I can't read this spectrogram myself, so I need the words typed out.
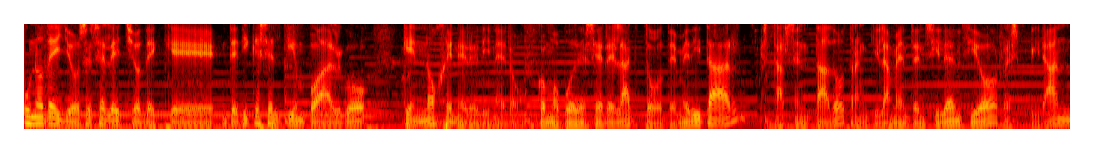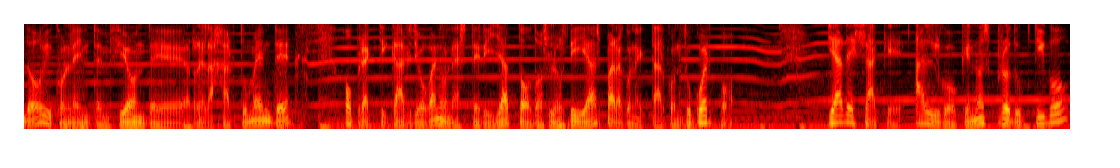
Uno de ellos es el hecho de que dediques el tiempo a algo que no genere dinero, como puede ser el acto de meditar, estar sentado tranquilamente en silencio, respirando y con la intención de relajar tu mente, o practicar yoga en una esterilla todos los días para conectar con tu cuerpo. Ya de saque, algo que no es productivo,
